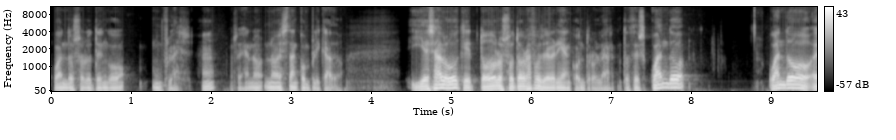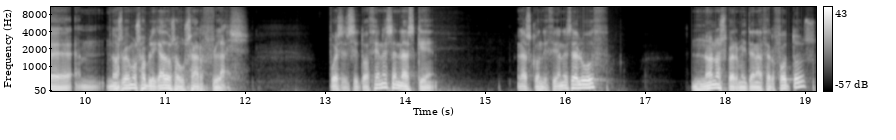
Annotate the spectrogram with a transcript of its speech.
cuando solo tengo un flash. ¿eh? O sea, no, es tan complicado. Y es algo que todos los fotógrafos deberían controlar. Entonces, ¿cuándo, cuando, eh, nos vemos obligados a usar flash? Pues en situaciones en las que las condiciones de luz no nos permiten hacer fotos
